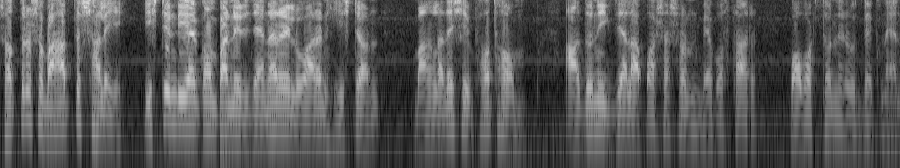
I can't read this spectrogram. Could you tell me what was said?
সতেরোশো বাহাত্তর সালে ইস্ট ইন্ডিয়ার কোম্পানির জেনারেল ওয়ারেন হিস্টন বাংলাদেশে প্রথম আধুনিক জেলা প্রশাসন ব্যবস্থার প্রবর্তনের উদ্যোগ নেন।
